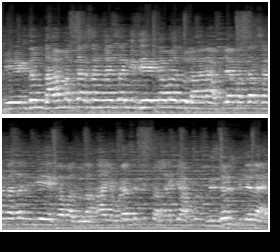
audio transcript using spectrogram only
की एकदम दहा मतदारसंघाचा निधी एका बाजूला आणि आपल्या मतदारसंघाचा निधी एका बाजूला हा एवढ्यासाठी चालला की आपण रिझल्ट दिलेला आहे.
